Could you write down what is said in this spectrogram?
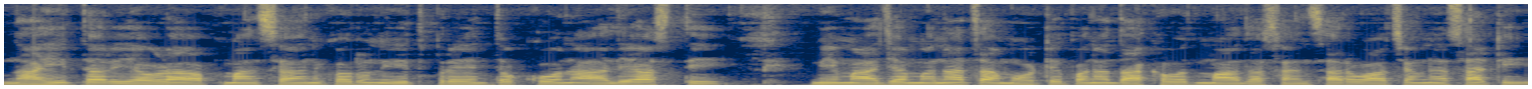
नाही तर एवढा अपमान सहन करून इथपर्यंत कोण आले असते? मी माझ्या मनाचा मोठेपणा दाखवत माझा संसार वाचवण्यासाठी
